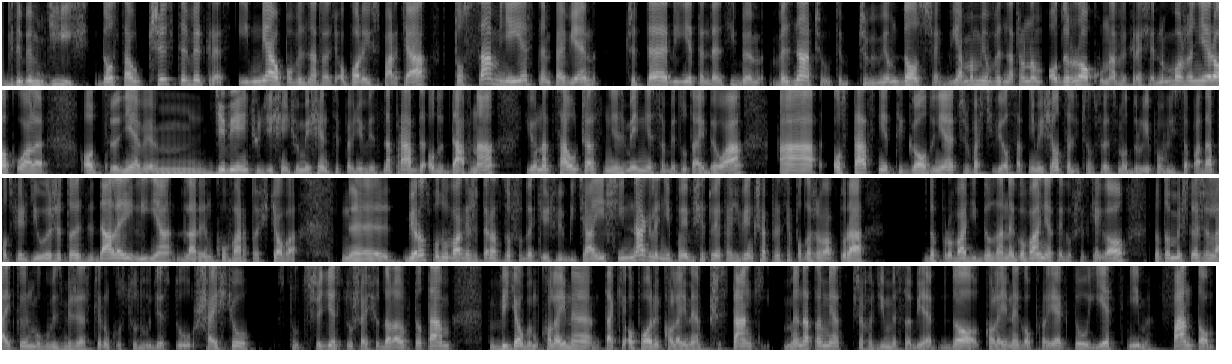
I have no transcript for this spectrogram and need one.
gdybym dziś dostał czysty wykres i miał powyznaczać opory i wsparcia, to sam nie jestem pewien, czy tę linię tendencji bym wyznaczył, czy bym ją dostrzegł. Ja mam ją wyznaczoną od roku na wykresie, no może nie roku, ale od, nie wiem, 9-10 miesięcy pewnie, więc naprawdę od dawna i ona cały czas niezmiennie sobie tutaj była, a ostatnie tygodnie, czy właściwie ostatnie miesiące, licząc powiedzmy od drugiej połowy listopada, potwierdziły, że to jest dalej linia dla rynku wartościowa. E, Biorąc pod uwagę, że teraz doszło do jakiegoś wybicia, jeśli nagle nie pojawi się tu jakaś większa presja podażowa, która doprowadzi do zanegowania tego wszystkiego, no to myślę, że Litecoin mógłby zmierzać w kierunku 126, 136 dolarów. No tam widziałbym kolejne takie opory, kolejne przystanki. My natomiast przechodzimy sobie do kolejnego projektu, jest nim Phantom.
